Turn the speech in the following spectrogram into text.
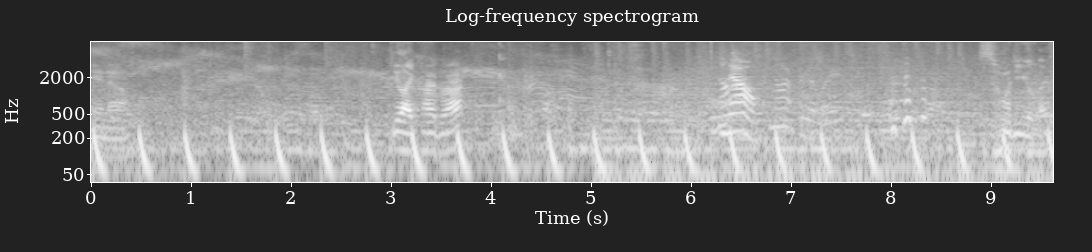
You know. You like hard rock? No. Not really. So what do you like?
